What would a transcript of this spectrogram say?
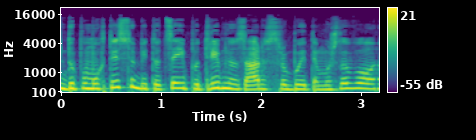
допомогти собі, то це і потрібно зараз робити. Можливо,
